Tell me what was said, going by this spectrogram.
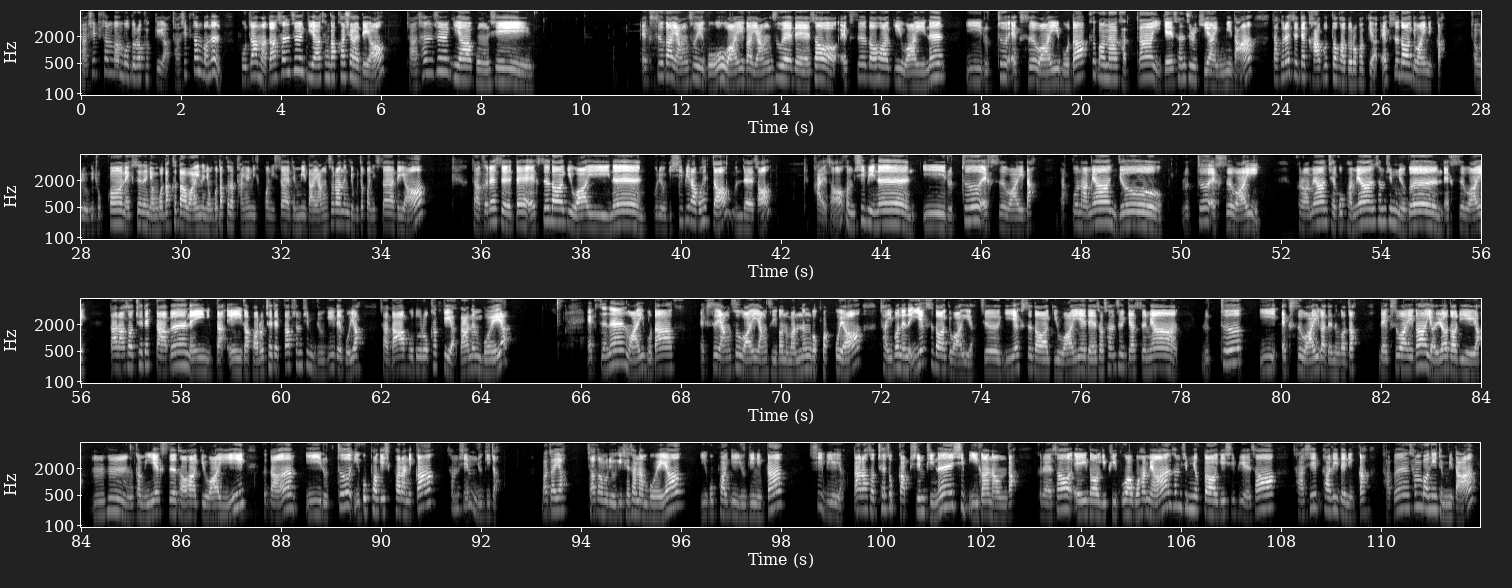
자, 13번 보도록 할게요. 자, 13번은 보자마자 산술기하 생각하셔야 돼요. 자, 산술기하 공식. x가 양수이고 y가 양수에 대해서 x 더하기 y는 2 루트 xy보다 크거나 같다. 이게 산술기하입니다. 자, 그랬을 때 가부터 가도록 할게요. x 더하기 y니까. 자, 우리 여기 조건 x는 0보다 크다, y는 0보다 크다. 당연히 조건 있어야 됩니다. 양수라는 게 무조건 있어야 돼요. 자, 그랬을 때 x 더하기 y는 우리 여기 10이라고 했죠? 문제에서. 가에서. 그럼 12는 2 루트 xy다. 약분하면 6 루트 xy. 그러면 제곱하면 36은 xy. 따라서 최대값은 a니까 a가 바로 최대값 36이 되고요. 자, 나 보도록 할게요. 나는 뭐예요? x는 y보다 x 양수, y 양수 이거는 맞는 것 같고요. 자, 이번에는 2x 더하기 y예요. 즉 2x 더하기 y에 대해서 산술기하 쓰면 루트 2xy가 되는 거죠. 근데 xy가 18이에요. 음흠, 그럼 2x 더하기 y, 그 다음 2 루트 2 곱하기 18 하니까 36이죠. 맞아요. 자, 그럼 우리 여기 계산하면 뭐예요? 2 곱하기 6이니까 12예요. 따라서 최소값인 b는 12가 나온다. 그래서 a 더하기 b 구하고 하면 36 더하기 12에서 48이 되니까 답은 3번이 됩니다.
